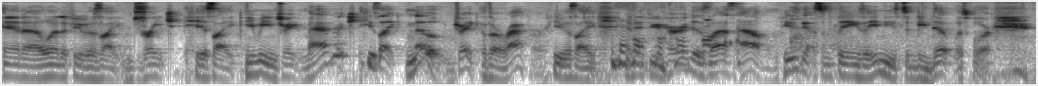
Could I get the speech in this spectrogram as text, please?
And uh, one of the people was like Drake. He's like, you mean Drake Maverick? He's like, no, Drake the rapper. He was like, and if you heard his last album, he's got some things that he needs to be dealt with for.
